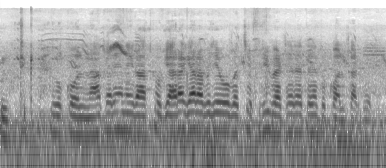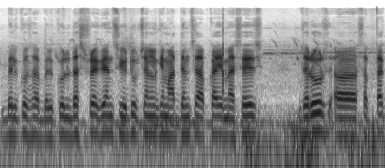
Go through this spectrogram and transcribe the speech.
ठीक है। कि वो कॉल ना करें नहीं रात को ग्यारह ग्यारह बजे वो बच्चे फ्री बैठे रहते हैं तो कॉल कर देते हैं बिल्कुल सर बिल्कुल। डस्ट फ्रेग्रेंस यूट्यूब चैनल के माध्यम से आपका ये मैसेज ज़रूर सब तक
